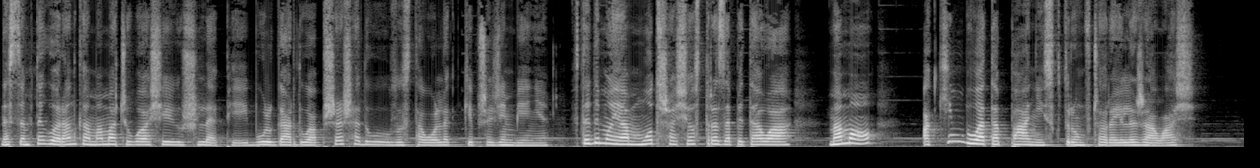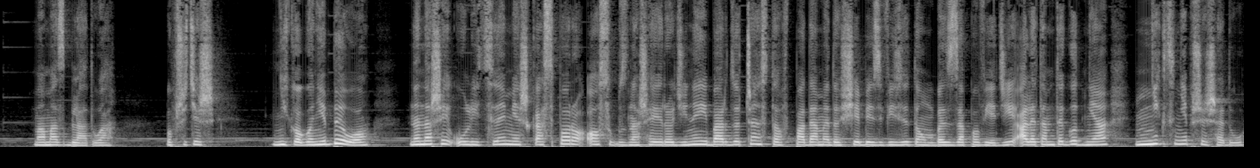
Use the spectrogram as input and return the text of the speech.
Następnego ranka mama czuła się już lepiej, ból gardła przeszedł, zostało lekkie przeziębienie. Wtedy moja młodsza siostra zapytała: Mamo, a kim była ta pani, z którą wczoraj leżałaś? Mama zbladła, bo przecież nikogo nie było. Na naszej ulicy mieszka sporo osób z naszej rodziny i bardzo często wpadamy do siebie z wizytą bez zapowiedzi, ale tamtego dnia nikt nie przyszedł.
